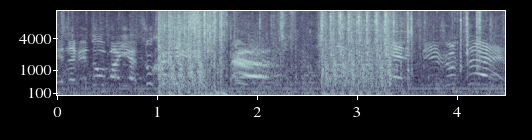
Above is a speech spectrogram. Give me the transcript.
Ты на виду, боец! Уходи! Вижу цель!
